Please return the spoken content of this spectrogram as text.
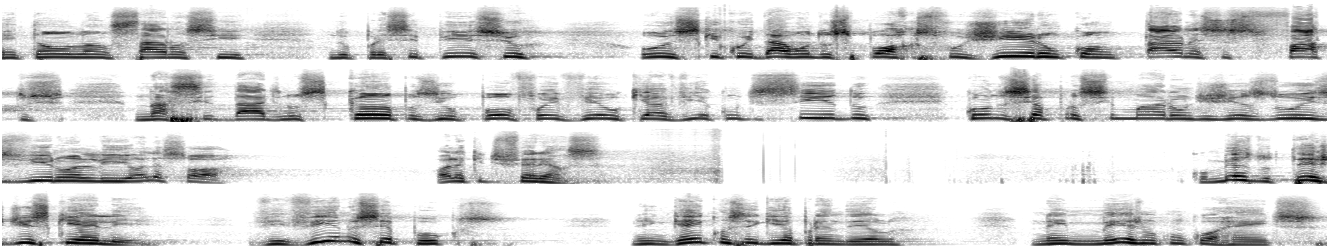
então lançaram-se no precipício. Os que cuidavam dos porcos fugiram, contaram esses fatos na cidade, nos campos, e o povo foi ver o que havia acontecido. Quando se aproximaram de Jesus, viram ali, olha só, olha que diferença. O começo do texto diz que ele vivia nos sepulcros, ninguém conseguia prendê-lo, nem mesmo com correntes,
